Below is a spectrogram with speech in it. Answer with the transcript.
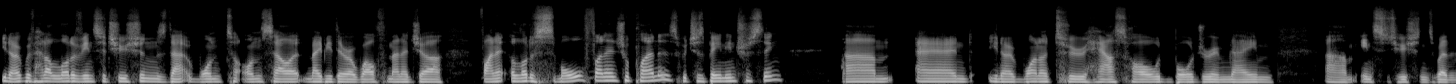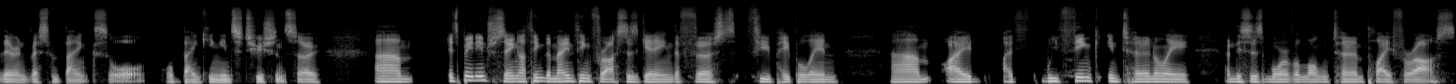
you know, we've had a lot of institutions that want to on sell it. Maybe they're a wealth manager, a lot of small financial planners, which has been interesting. Um, and, you know, one or two household boardroom name um, institutions, whether they're investment banks or, or banking institutions. So, um, it's been interesting. I think the main thing for us is getting the first few people in. Um, I, I, we think internally, and this is more of a long term play for us.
